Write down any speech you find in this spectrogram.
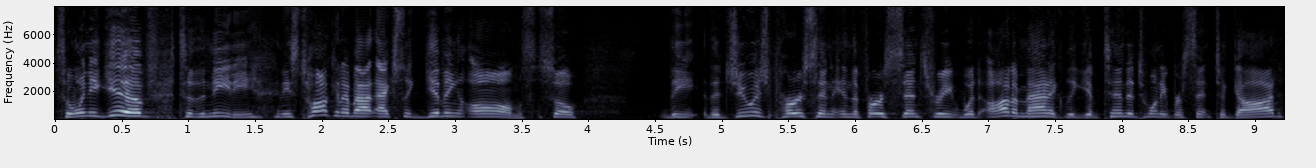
So when you give to the needy, and he's talking about actually giving alms. So the, the Jewish person in the first century would automatically give 10 to 20% to God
